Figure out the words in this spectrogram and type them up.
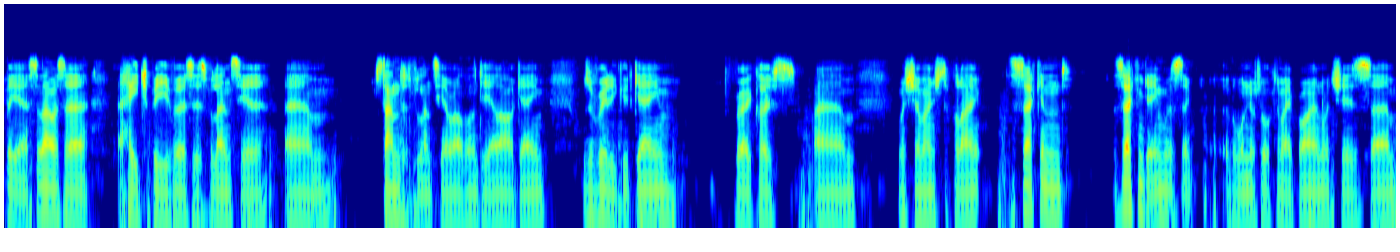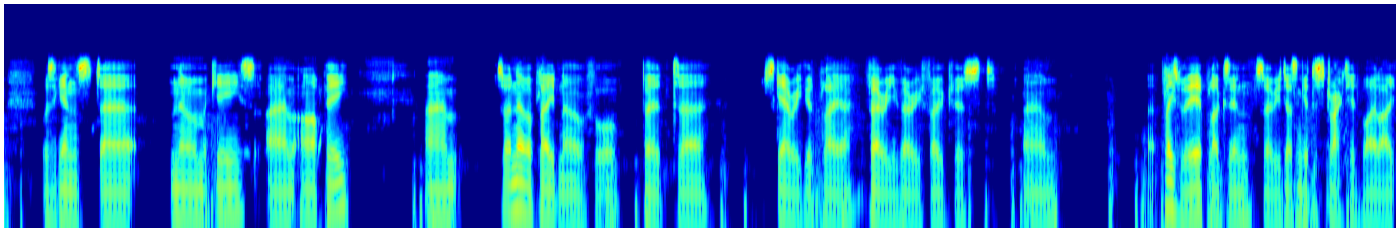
but yeah, so that was a, a HB versus Valencia, um, standard Valencia rather than DLR game. It was a really good game, very close, um, which I managed to pull out. The second, the second game was the, the one you're talking about, Brian, which is um, was against uh, Noah McKee's um, RP. Um, so I never played Noah before, but uh, scary good player, very very focused. Um, uh, plays with earplugs in, so he doesn't get distracted by like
